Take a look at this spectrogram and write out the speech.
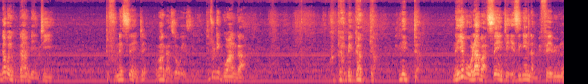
Nga bwe nkugambye nti tufune sente kubanga zo weeziri tetuli gwanga kugamba egagga nedda. Naye bw'olaba sente ezigenda mu bifo ebimu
